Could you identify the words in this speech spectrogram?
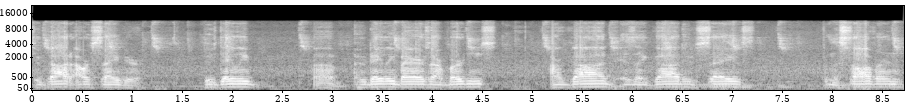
to God our Savior, whose daily, uh, who daily bears our burdens. Our God is a God who saves from the sovereign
